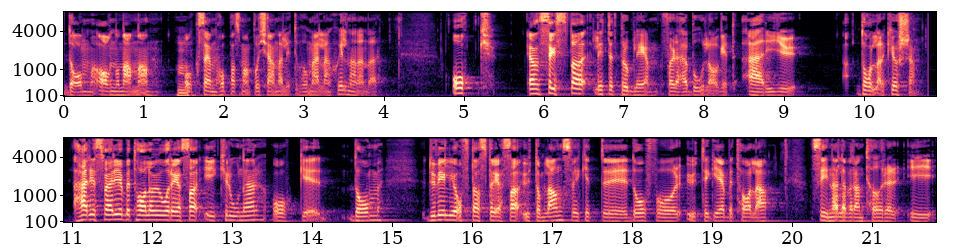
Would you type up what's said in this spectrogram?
dem av någon annan. Mm. Och sen hoppas man på att tjäna lite på mellanskillnaden där. Och en sista litet problem för det här bolaget är ju dollarkursen. Här i Sverige betalar vi vår resa i kronor och eh, de Du vill ju oftast resa utomlands vilket eh, då får UTG betala sina leverantörer i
